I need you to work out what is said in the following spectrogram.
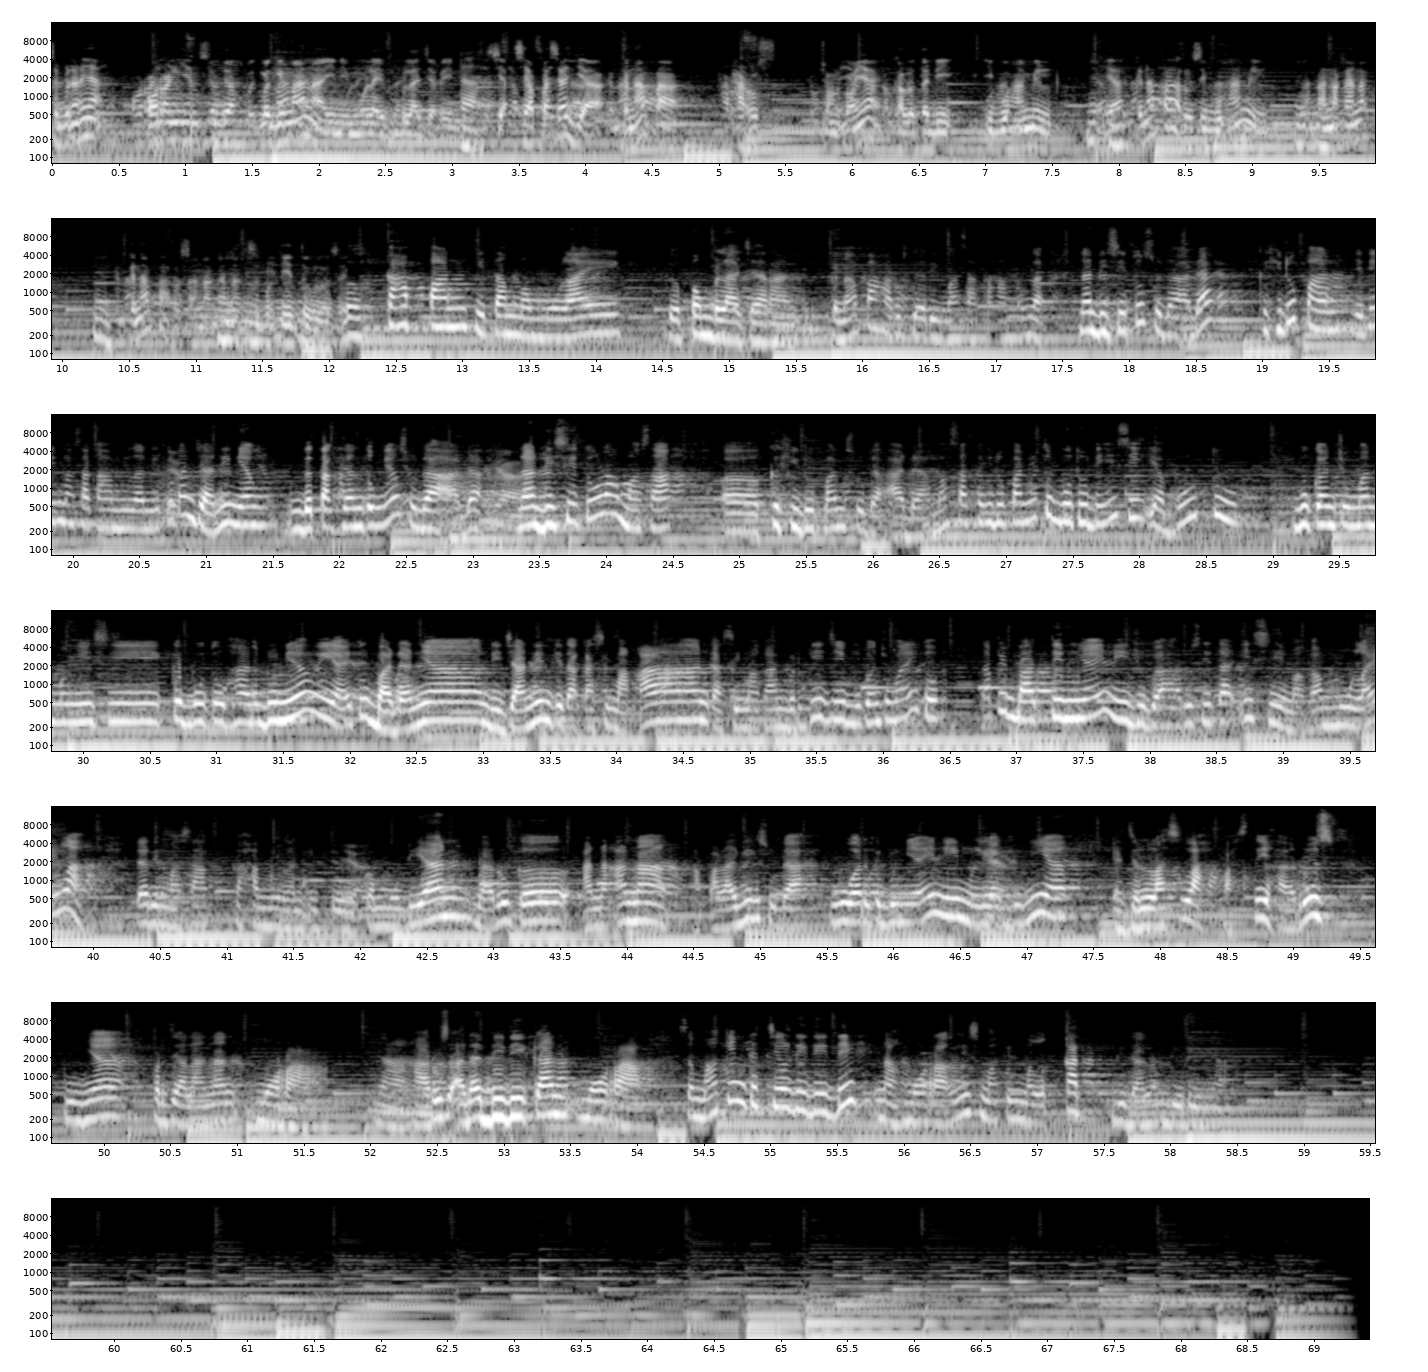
sebenarnya orang yang sudah bagaimana ini mulai belajar ini? Ya. Si- Siapa saja? Kenapa harus contohnya kalau tadi ibu hamil ya, kenapa harus ibu hamil? Anak-anak kenapa harus anak-anak seperti itu loh saya? Eh, kapan kita memulai ke pembelajaran? Kenapa harus dari masa kehamilan? Nah, di situ sudah ada kehidupan. Jadi masa kehamilan itu kan janin yang detak jantungnya sudah ada. Ya. Nah, di situlah masa eh, kehidupan sudah ada. Masa kehidupan itu butuh diisi, ya butuh. Bukan cuman mengisi kebutuhan duniawi, yaitu badannya di janin kita kasih makan, kasih makan bergizi, bukan cuma itu. Tapi batinnya ini juga harus kita isi. Maka mulailah dari masa kehamilan itu. Ya. Kemudian baru ke anak-anak, apalagi sudah keluar ke dunia ini melihat dunia, ya jelaslah pasti harus punya perjalanan moral. Nah, harus ada didikan moral. Semakin kecil dididik, nah moral ini semakin melekat di dalam dirinya.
